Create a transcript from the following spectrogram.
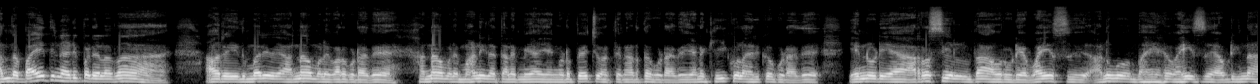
அந்த பயத்தின் அடிப்படையில் தான் அவர் இது மாதிரி அண்ணாமலை வரக்கூடாது. அண்ணாமலை மாநில தலைமையாக எங்களோட பேச்சுவார்த்தை நடத்தக்கூடாது. எனக்கு ஈக்குவலாக இருக்கக்கூடாது. என்னுடைய அரசியல் தான் அவருடைய வயசு அனுபவம் தான் என் வயசு அப்படின்னா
